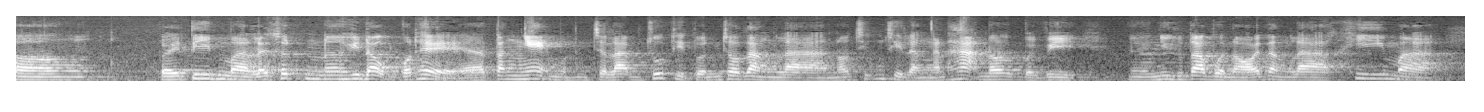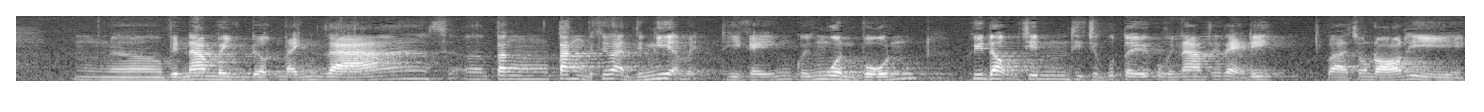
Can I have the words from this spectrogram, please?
Uh, cái tin mà lãi suất ờ, huy động có thể ờ, tăng nhẹ một trở lại một chút thì Tuấn cho rằng là nó cũng chỉ là ngắn hạn thôi bởi vì ờ, như chúng ta vừa nói rằng là khi mà ừ, Việt Nam mình được đánh giá tăng tăng về xếp hạng tín nhiệm ấy, thì cái cái nguồn vốn huy động trên thị trường quốc tế của Việt Nam sẽ rẻ đi và trong đó thì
